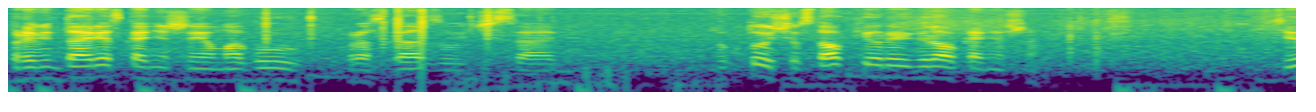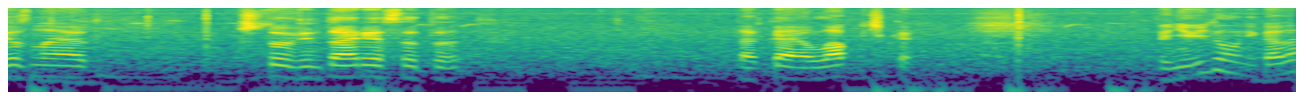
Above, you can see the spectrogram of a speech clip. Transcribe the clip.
Про винторез, конечно, я могу рассказывать часами. Ну, кто еще в сталкеры играл, конечно. Те знают, что винторез это такая лапочка. Ты не видел никогда?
